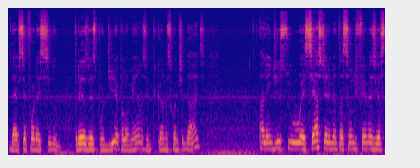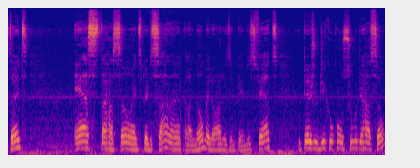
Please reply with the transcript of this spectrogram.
deve ser fornecido três vezes por dia, pelo menos, em pequenas quantidades. Além disso, o excesso de alimentação de fêmeas gestantes esta ração é desperdiçada, né? ela não melhora o desempenho dos fetos e prejudica o consumo de ração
